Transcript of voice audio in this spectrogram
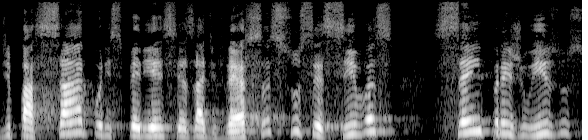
de passar por experiências adversas, sucessivas, sem prejuízos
